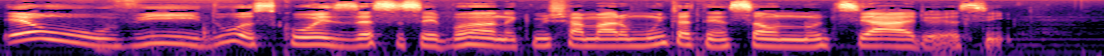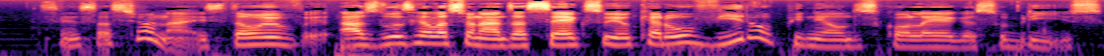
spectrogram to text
eu vi duas coisas essa semana que me chamaram muita atenção no noticiário, assim, sensacionais. Então, eu, as duas relacionadas a sexo e eu quero ouvir a opinião dos colegas sobre isso.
